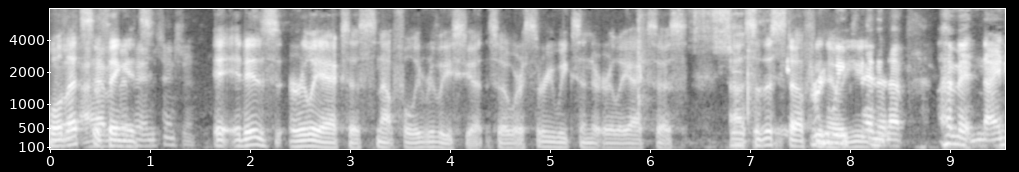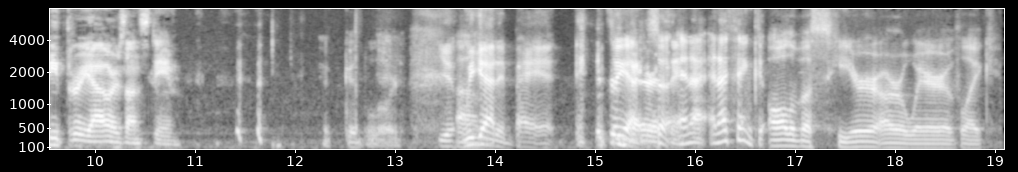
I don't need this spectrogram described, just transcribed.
Well, know, that's I the thing, it's- paying attention. It, it is early access, not fully released yet. So we're three weeks into early access. Uh, so this stuff, you Three know, weeks you, in, and I'm, I'm at 93 hours on Steam. good lord. Yeah, we Um, got it bad. It's so yeah so, and I, and I think all of us here are aware of like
